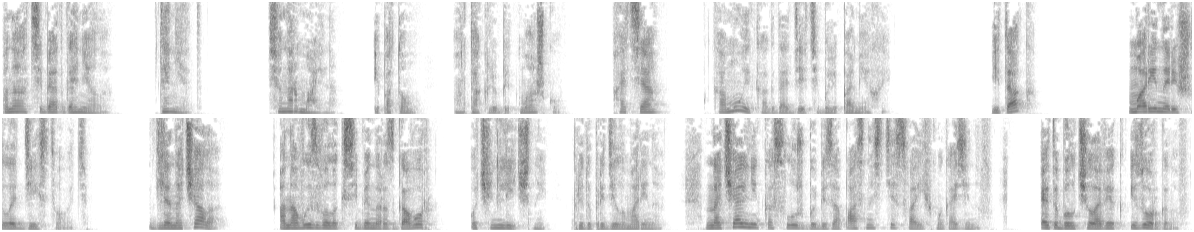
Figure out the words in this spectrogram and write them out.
она от себя отгоняла. Да нет, все нормально. И потом, он так любит Машку. Хотя, кому и когда дети были помехой? Итак, Марина решила действовать. Для начала она вызвала к себе на разговор, очень личный, предупредила Марина, начальника службы безопасности своих магазинов. Это был человек из органов,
